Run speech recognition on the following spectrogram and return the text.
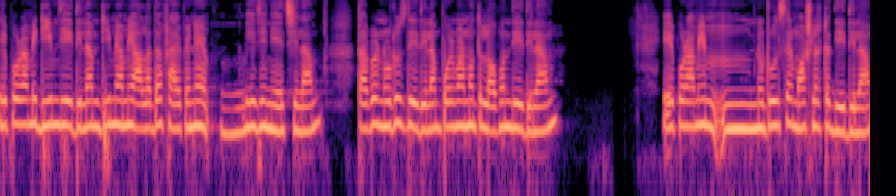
এরপর আমি ডিম দিয়ে দিলাম। ডিম আমি আলাদা ফ্রাই প্যানে ভেজে নিয়েছিলাম। তারপর নুডলস দিয়ে দিলাম, পরিমাণ মতো লবণ দিয়ে দিলাম। এরপর আমি নুডলসের মশলাটা দিয়ে দিলাম।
